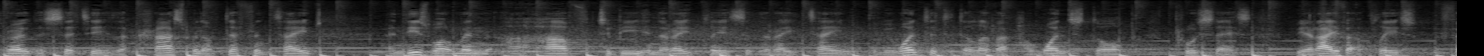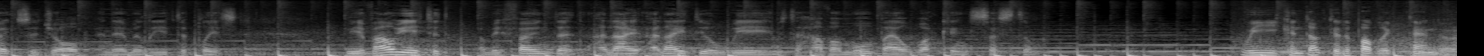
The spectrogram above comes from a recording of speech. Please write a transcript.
throughout the city, they're craftsmen of different types, and these workmen have to be in the right place at the right time. We wanted to deliver a one-stop process. We arrive at a place, we fix the job, and then we leave the place. We evaluated and we found that an, an ideal way was to have a mobile working system. We conducted a public tender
